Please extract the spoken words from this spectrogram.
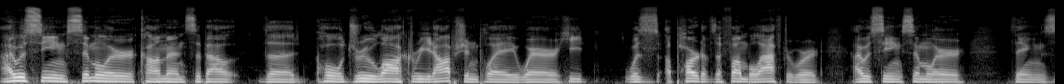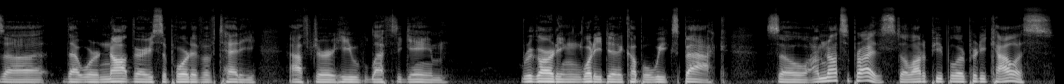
I was seeing similar comments about the whole Drew Lock read option play where he was a part of the fumble afterward. I was seeing similar things uh, that were not very supportive of Teddy after he left the game regarding what he did a couple weeks back. So I'm not surprised. A lot of people are pretty callous.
